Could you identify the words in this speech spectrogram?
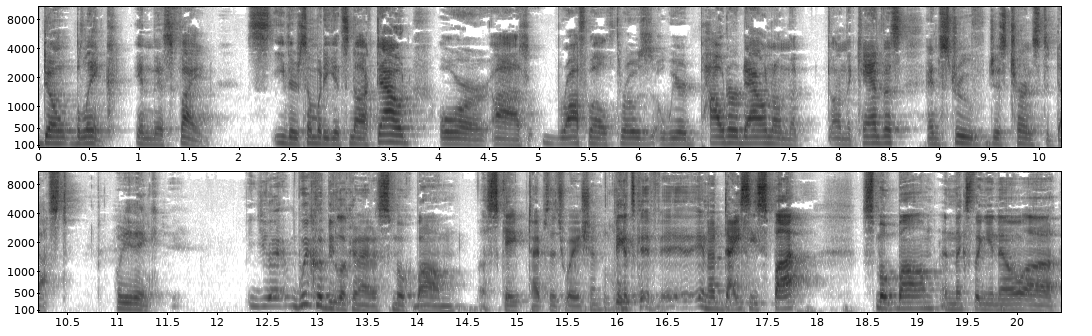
Don't blink in this fight. Either somebody gets knocked out, or uh, Rothwell throws a weird powder down on the on the canvas, and Struve just turns to dust. What do you think? You- we could be looking at a smoke bomb escape type situation. I think it's in a dicey spot, smoke bomb, and next thing you know, uh,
